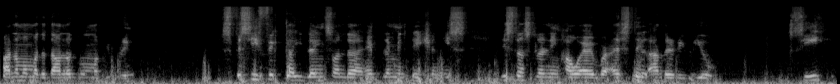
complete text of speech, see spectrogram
paano mo ma-download mo ma-print specific guidelines on the implementation is distance learning however are still under review. See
